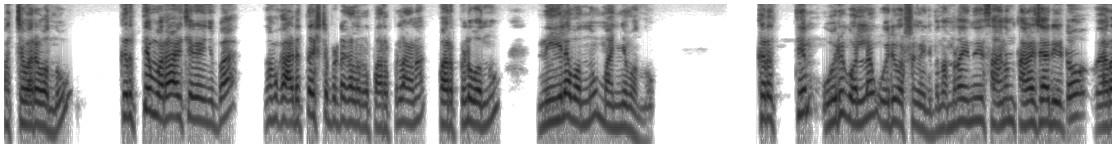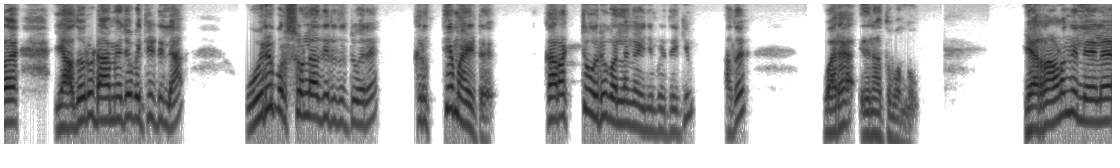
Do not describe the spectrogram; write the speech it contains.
പച്ച വരെ വന്നു. കൃത്യം ഒരാഴ്ച കഴിഞ്ഞപ്പോൾ നമുക്ക് അടുത്ത ഇഷ്ടപ്പെട്ട കളർ പർപ്പിളാണ് പർപ്പിൾ വന്നു നീല വന്നു മഞ്ഞ വന്നു. കൃത്യം ഒരു കൊല്ലം ഒരു വർഷം കഴിഞ്ഞപ്പോൾ നമ്മുടെ ഇന്ന് ഈ സാധനം താഴെ ചാടിയിട്ടോ വേറെ യാതൊരു ഡാമേജോ പറ്റിയിട്ടില്ല. ഒരു പ്രശ്നമില്ലാതിരുന്നിട്ട് വരെ കൃത്യമായിട്ട് കറക്റ്റ് ഒരു കൊല്ലം കഴിഞ്ഞപ്പോഴത്തേക്കും അത് വര ഇതിനകത്ത് വന്നു. എറണാകുളം ജില്ലയിലെ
